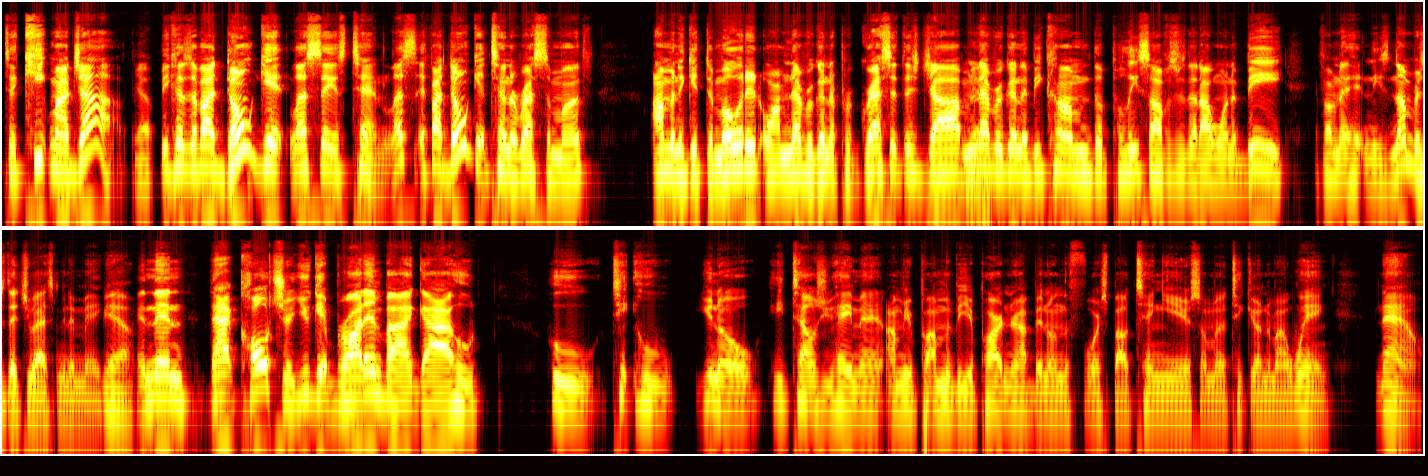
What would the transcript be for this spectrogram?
to keep my job. Yep. Because if I don't get, let's say it's ten, let's if I don't get ten arrests a month, I'm gonna get demoted or I'm never gonna progress at this job. I'm Yeah. never gonna become the police officer that I want to be if I'm not hitting these numbers that you asked me to make. Yeah. And then that culture, you get brought in by a guy who, who, who, you know, he tells you, hey man, I'm your, I'm gonna be your partner. I've been on the force about ten years, so I'm gonna take you under my wing. Now,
